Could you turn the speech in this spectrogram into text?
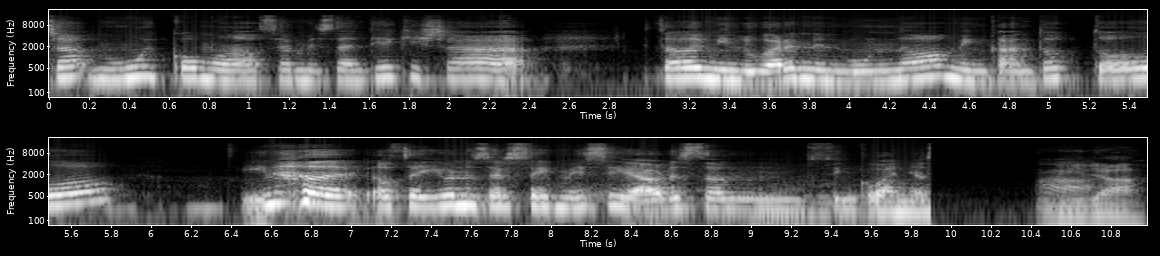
ya muy cómoda, o sea, me sentía que ya estaba en mi lugar en el mundo, me encantó todo y nada, o sea, iban a ser seis meses y ahora son cinco años. Ah. Mira,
